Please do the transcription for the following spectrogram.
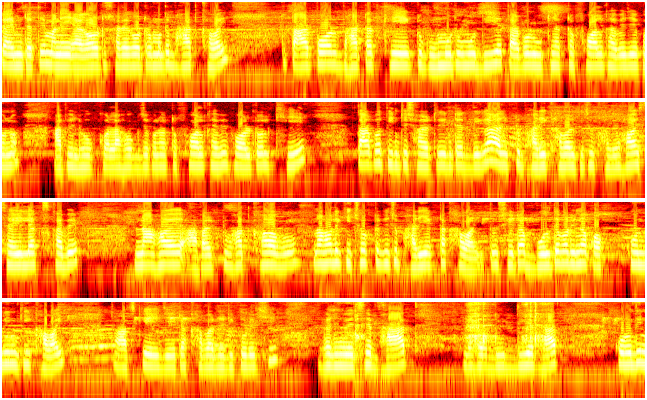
টাইমটাতে মানে এগারোটা সাড়ে এগারোটার মধ্যে ভাত খাওয়াই। তারপর ভাতটা খেয়ে একটু ঘুমু টুমু দিয়ে তারপর উঠে একটা ফল খাবে যে কোনো আপেল হোক, কলা হোক, যে কোনো একটা ফল খাবে, ফল টল খেয়ে তারপর তিনটে, সাড়ে তিনটার দিকে আর একটু ভারী খাবার কিছু খাবে। হয় স্যারিল্যাক্স খাবে, না হয় আবার একটু ভাত খাওয়াবো। না হলে কিছু একটা, কিছু ভারী একটা খাওয়াই। তো সেটা বলতে পারি না কোন দিন কী খাওয়াই। তো আজকে এই যে এটা খাবার রেডি করেছি। এখানে হয়েছে ভাত, দেখো দুধ দিয়ে ভাত। কোনো দিন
